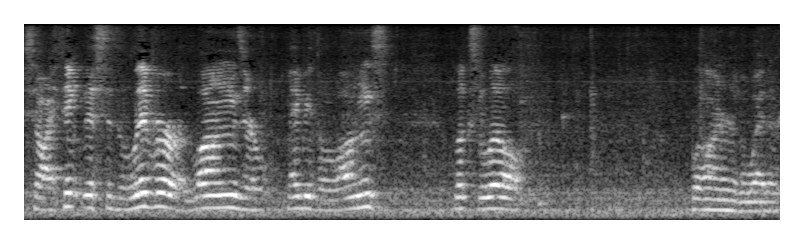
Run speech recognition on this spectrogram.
So I think this is the liver or lungs or maybe the lungs. Looks a little, a little under the weather.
